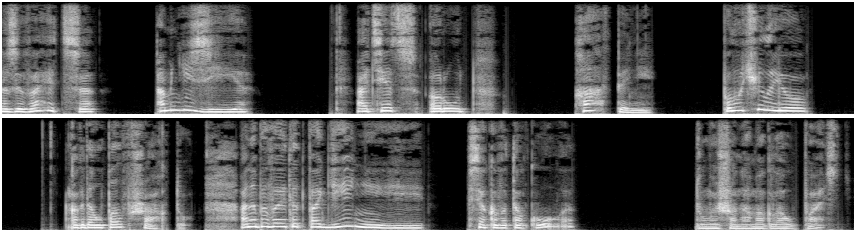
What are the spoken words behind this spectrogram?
Называется амнезия. Отец Рут Хафпени получил ее, когда упал в шахту. Она бывает от падений и всякого такого. Думаешь, она могла упасть?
